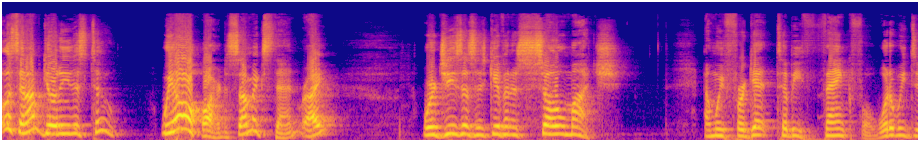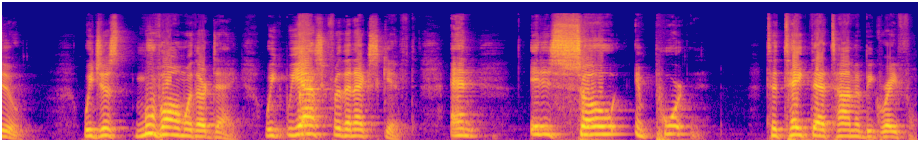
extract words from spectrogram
listen, I'm guilty of this too. We all are to some extent, right? Where Jesus has given us so much, and we forget to be thankful. What do we do? We just move on with our day. We, we ask for the next gift. And it is so important to take that time and be grateful.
